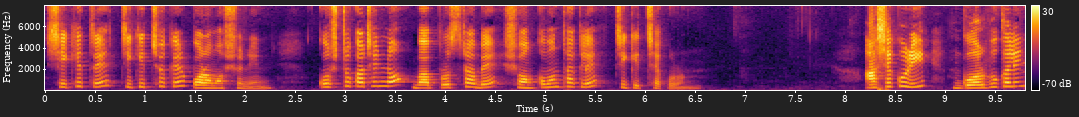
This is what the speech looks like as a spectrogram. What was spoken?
সেক্ষেত্রে চিকিৎসকের পরামর্শ নিন। কোষ্ঠকাঠিন্য বা প্রস্রাবে সংক্রমণ থাকলে চিকিৎসা করুন। আশা করি গর্ভকালীন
